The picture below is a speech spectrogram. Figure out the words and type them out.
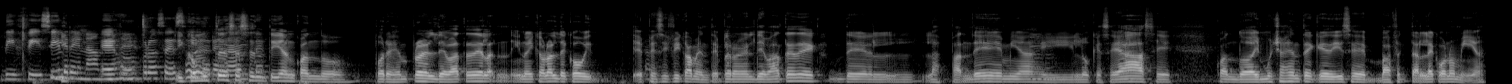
difícil, es un proceso ¿Y cómo ustedes se sentían cuando por ejemplo, el debate de la, y no hay que hablar de COVID específicamente, pero en el debate de, las pandemias y lo que se hace, cuando hay mucha gente que dice va a afectar la economía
